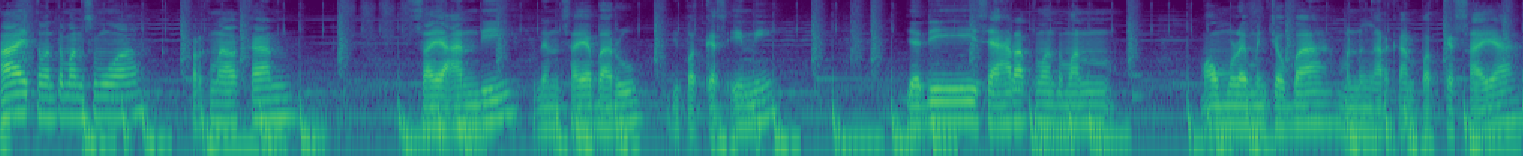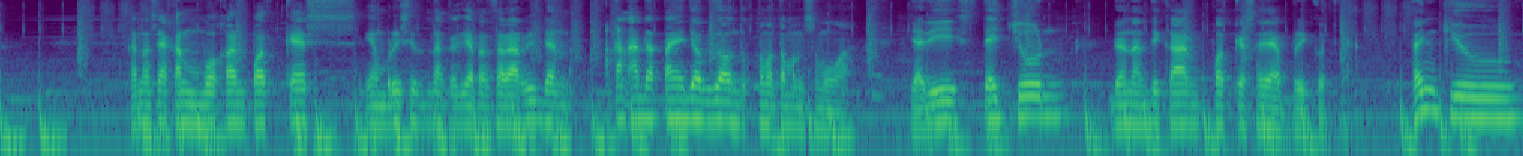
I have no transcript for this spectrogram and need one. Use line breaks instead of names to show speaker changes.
Hai teman-teman semua, perkenalkan saya Andi dan saya baru di podcast ini. Jadi saya harap teman-teman mau mulai mencoba mendengarkan podcast saya karena saya akan membawakan podcast yang berisi tentang kegiatan sehari-hari dan akan ada tanya jawab juga untuk teman-teman semua. Jadi stay tune dan nantikan podcast saya berikutnya. Thank you.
